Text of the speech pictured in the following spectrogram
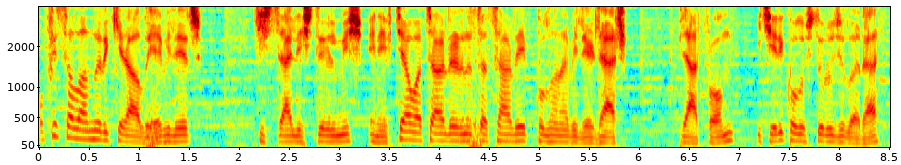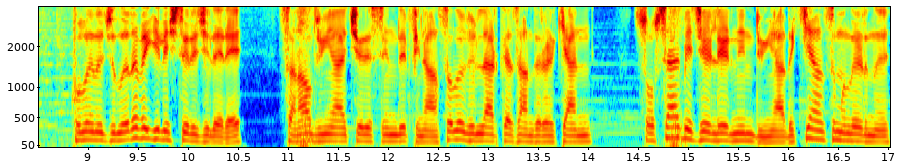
ofis alanları kiralayabilir, kişiselleştirilmiş NFT avatarlarını tasarlayıp kullanabilirler. Platform, içerik oluşturuculara, kullanıcılara ve geliştiricilere sanal dünya içerisinde finansal ödüller kazandırırken, sosyal becerilerinin dünyadaki yansımalarını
